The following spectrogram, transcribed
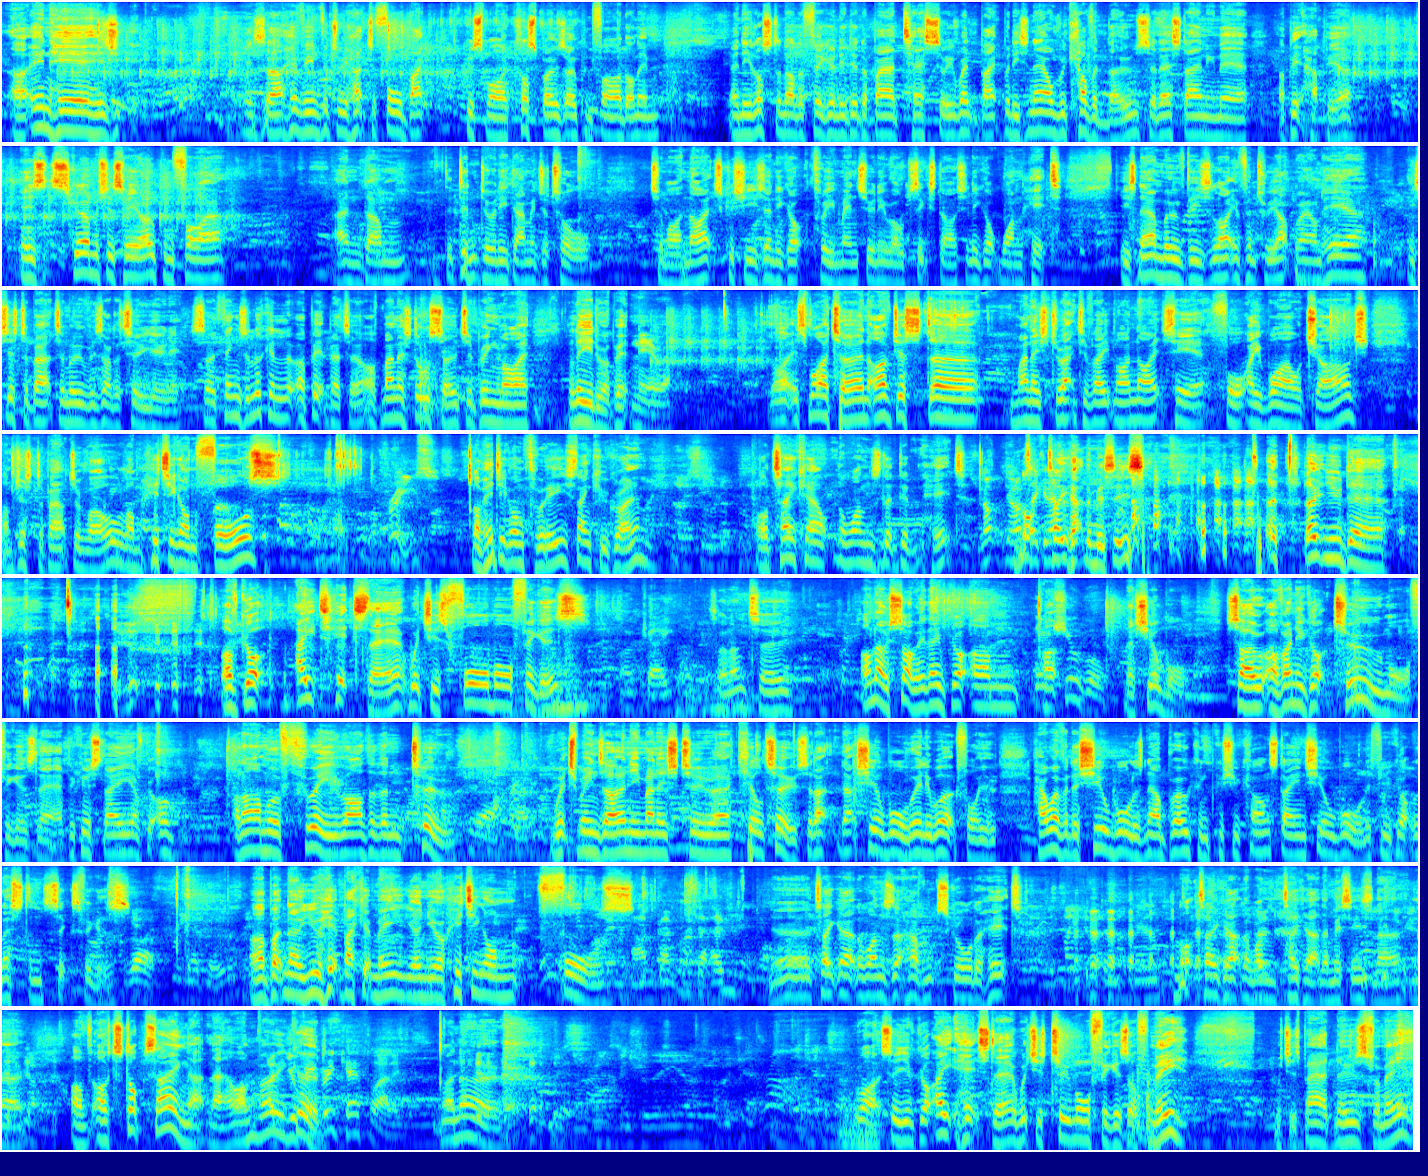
Uh, in here, his, his uh, heavy infantry had to fall back because my crossbows open fired on him, and he lost another figure and he did a bad test, so he went back, but he's now recovered those, so they're standing there a bit happier. His skirmishers here open fire, and um, they didn't do any damage at all to my knights because she's only got three men, so he only rolled six dice, only got one hit. He's now moved his light infantry up round here. He's just about to move his other two units. So things are looking a bit better. I've managed also to bring my leader a bit nearer. Right, it's my turn. I've just uh, managed to activate my knights here for a wild charge. I'm just about to roll. I'm hitting on fours. Freeze. I'm hitting on threes. Thank you, Graham. I'll take out the ones that didn't hit. Nope, you're not taking out take the- out the misses. Don't you dare. I've got eight hits there, which is four more figures. Okay. So one, two. Oh no, sorry, they've got um, Then uh, shield wall. their shield wall. So I've only got two more figures there because they have got a, an armour of three rather than two, Yeah. which means I only managed to uh, kill two. So that, that shield wall really worked for you. However, the shield wall is now broken because you can't stay in shield wall if you've got less than six figures. Right. Uh, but no, you hit back at me and you're hitting on fours. I'm going to hope. Yeah, take out the ones that haven't scored a hit. Not take out the one, take out the misses. No, no. I've, I've stopped saying that now. I'm very You're good. being very careful, Alex. I know. Right, so you've got eight hits there, which is two more figures off me, which is bad news for me.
